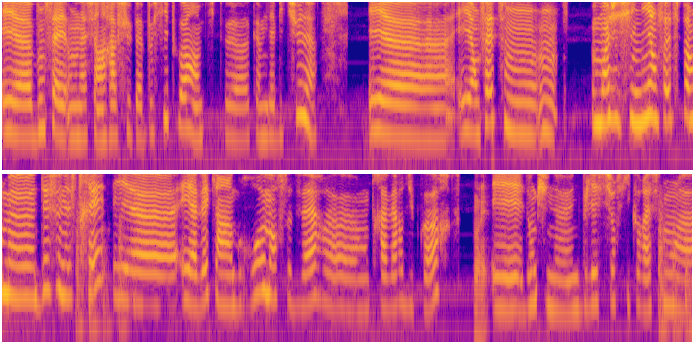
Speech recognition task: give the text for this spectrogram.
Et bon, ça, on a fait un raffut pas possible, quoi, un petit peu comme d'habitude. Et, et en fait, on, on- moi j'ai fini en fait par me défenestrer et, euh, et avec un gros morceau de verre euh, en travers du corps. Ouais. Et donc une, une blessure, ce qui correspond euh,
